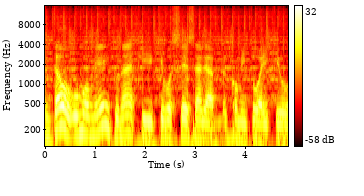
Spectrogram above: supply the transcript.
Então, o momento né, que, que você, Célia, comentou aí que o,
